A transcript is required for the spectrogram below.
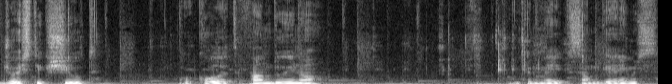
joystick shield or call it Funduino. You can make some games.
